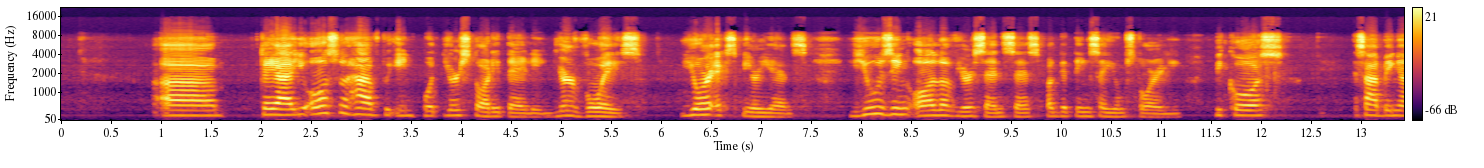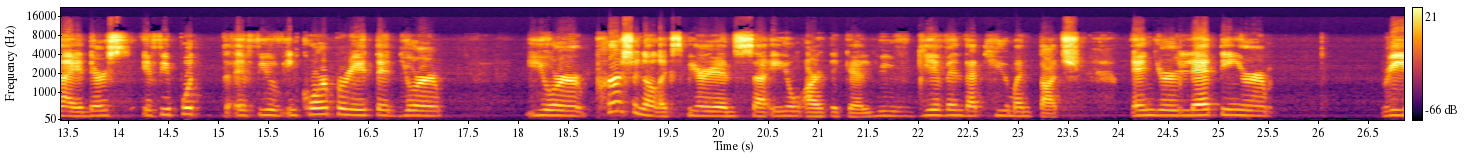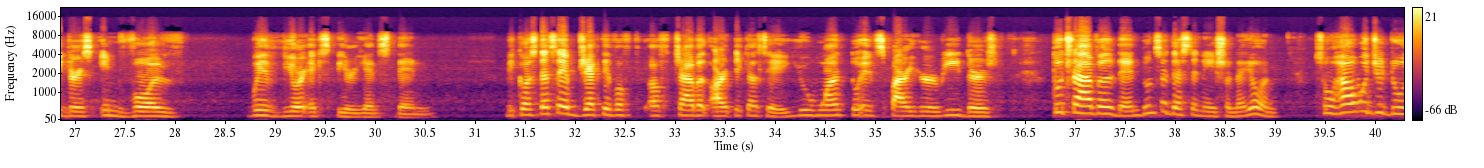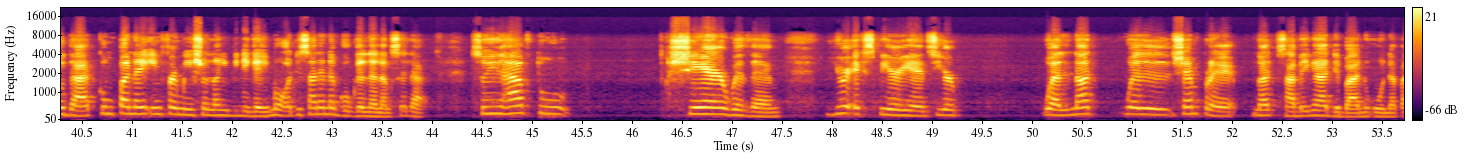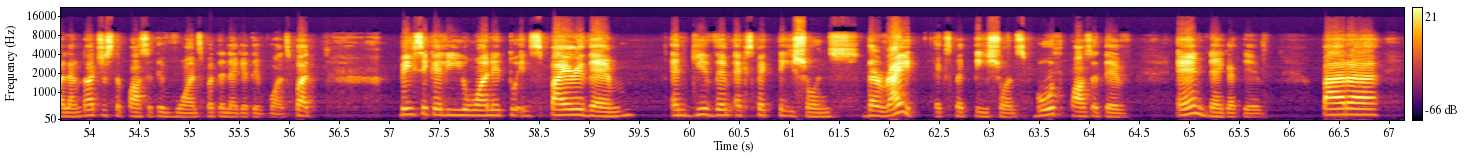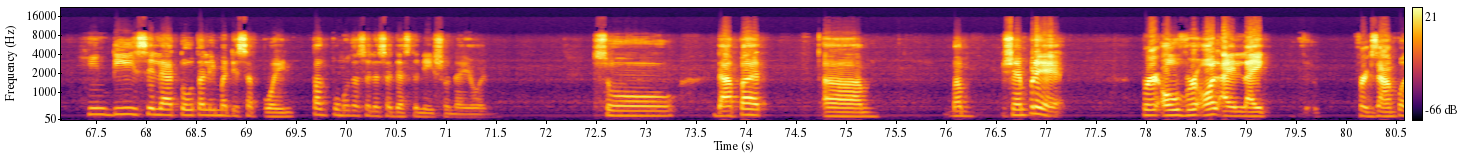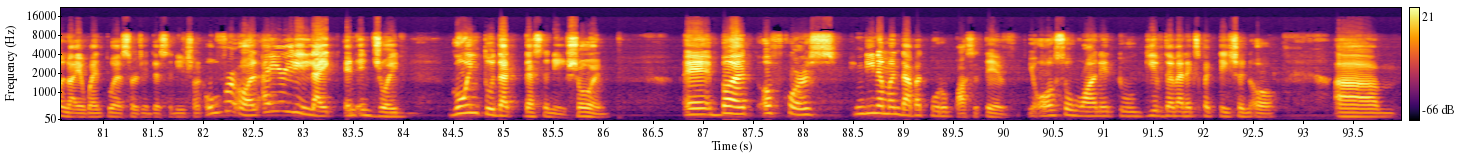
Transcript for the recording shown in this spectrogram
Um, kaya you also have to input your storytelling your voice your experience using all of your senses pagdating sa yung story. Because sabi nga eh there's if you put if you've incorporated your your personal experience sa iyong article, you've given that human touch and you're letting your readers involve with your experience then. Because that's the objective of, of travel articles eh. You want to inspire your readers to travel then dun sa destination na yon. So how would you do that kung panay information lang yung binigay mo o di sana na-google na lang sila. So you have to share with them your experience, your well, not well, syempre, not sabi nga 'di ba nung una pa lang not just the positive ones but the negative ones. But basically you wanted to inspire them and give them expectations, the right expectations, both positive and negative para hindi sila totally ma-disappoint pag pumunta sila sa destination na yon. So, dapat um, mab- syempre, per overall, I like, for example, I went to a certain destination. Overall, I really like and enjoyed going to that destination. Eh, but, of course, hindi naman dapat puro positive. You also wanted to give them an expectation of, um,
